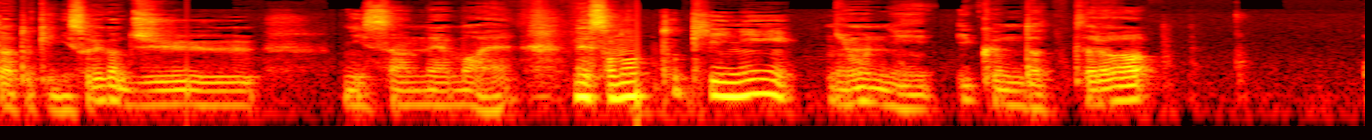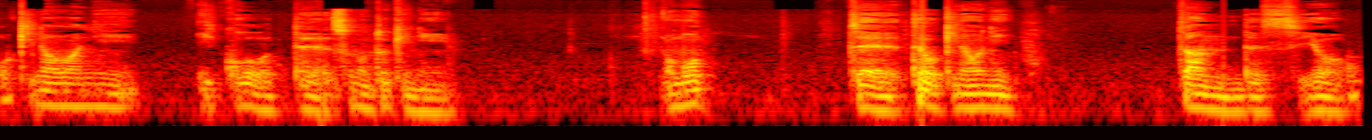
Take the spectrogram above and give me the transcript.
た時にそれが1 2 3年前。でその時に日本に行くんだったら沖縄に行こうってその時に思ってで沖縄に行ってたんですよ。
